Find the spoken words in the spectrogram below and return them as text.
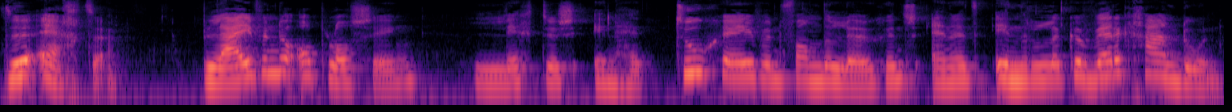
De echte, blijvende oplossing ligt dus in het toegeven van de leugens en het innerlijke werk gaan doen.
